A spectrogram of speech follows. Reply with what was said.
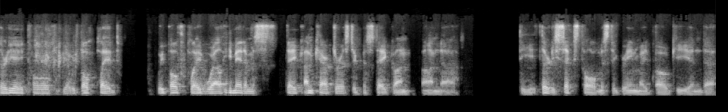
38th hole. Yeah we both played we both played well. He made a mistake mistake, uncharacteristic mistake on on uh, the 36th hole. Mr. Green made bogey, and uh,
